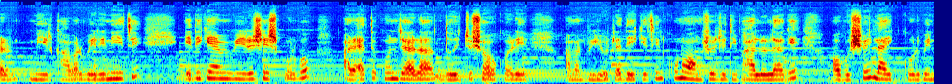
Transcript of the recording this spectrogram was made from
আর মেয়ের খাবার বেড়ে নিয়েছি। এদিকে আমি ভিডিও শেষ করব। আর এতক্ষণ যারা ধৈর্য সহকারে আমার ভিডিওটা দেখেছেন, কোনো অংশ যদি ভালো লাগে, অবশ্যই লাইক করবেন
